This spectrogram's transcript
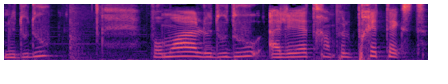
Le doudou. Pour moi, le doudou allait être un peu le prétexte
